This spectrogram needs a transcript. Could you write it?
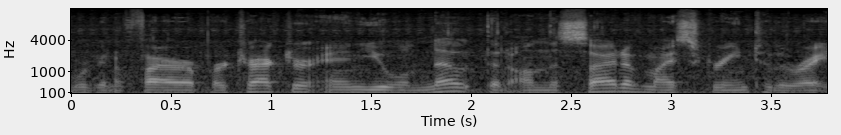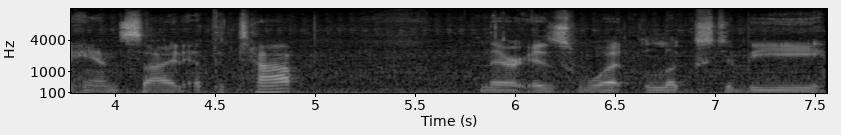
we're going to fire up our tractor and you will note that on the side of my screen to the right hand side at the top there is what looks to be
